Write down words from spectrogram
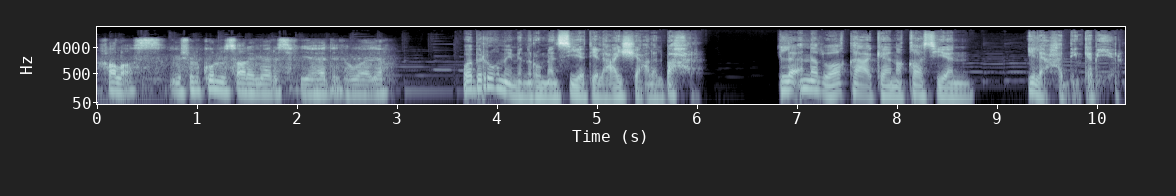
خلاص مش الكل صار يمارس فيها هذه الهواية. وبالرغم من رومانسية العيش على البحر إلا أن الواقع كان قاسيا إلى حد كبير.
